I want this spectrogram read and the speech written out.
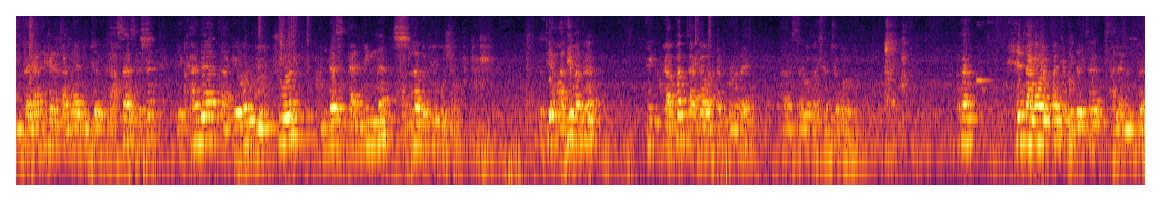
आमचा या ठिकाणी चांगला आहे तुमच्या असं असेल तर एखाद्या जागेवर म्युच्युअल अंडरस्टँडिंगनं चांगला बदली होऊ शकतो तर ती आधी मात्र एक व्यापक जागा वाटप होणार आहे सर्व पक्षांच्या बरोबर. आता हे जागा वाटपाच्या बद्दलचं झाल्यानंतर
